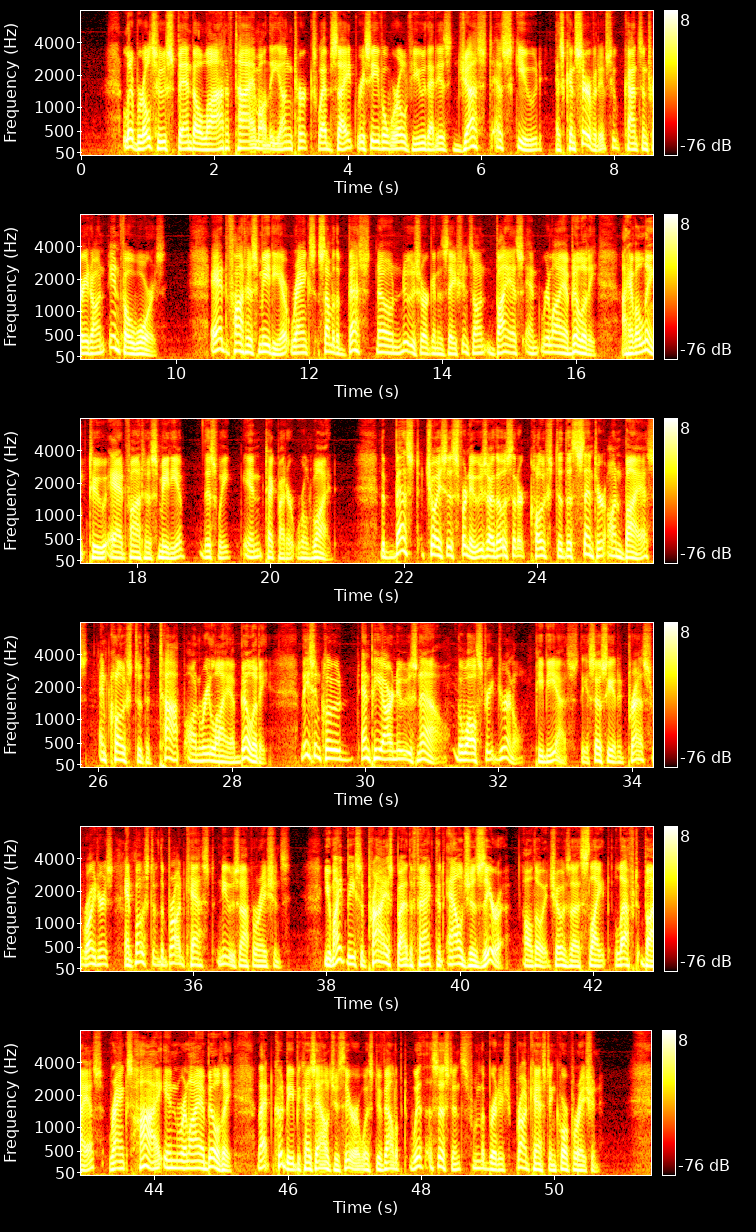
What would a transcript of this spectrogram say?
Liberals who spend a lot of time on the Young Turks website receive a worldview that is just as skewed as conservatives who concentrate on InfoWars. Ad Fontes Media ranks some of the best known news organizations on bias and reliability. I have a link to Ad Fontes Media this week in TechByter Worldwide. The best choices for news are those that are close to the center on bias and close to the top on reliability. These include NPR News Now, The Wall Street Journal, PBS, the Associated Press, Reuters, and most of the broadcast news operations. You might be surprised by the fact that Al Jazeera, although it shows a slight left bias, ranks high in reliability. That could be because Al Jazeera was developed with assistance from the British Broadcasting Corporation.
